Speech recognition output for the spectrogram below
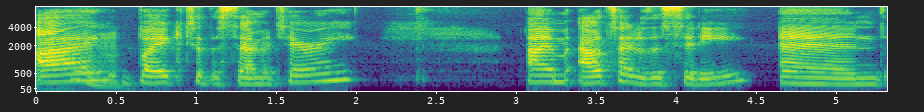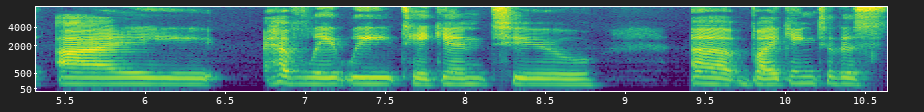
I bike to the cemetery. I'm outside of the city and I have lately taken to uh, biking to this,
